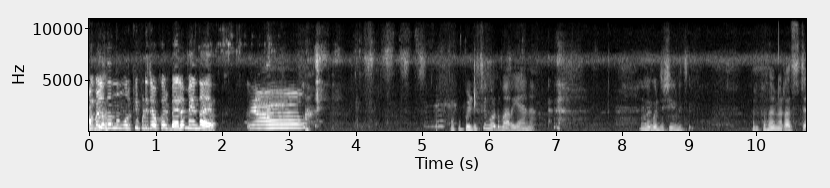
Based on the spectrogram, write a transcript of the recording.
അവളിതൊന്ന് മുറുക്കി പിടിച്ചൊക്കെ ഒരു ബലം വേണ്ടായോ? പിടിച്ചിങ്ങോട്ട് മറിയാനാ? ഇന്ന് കുഞ്ഞ് ക്ഷീണിച്ചു. അല്പ സമയം റെസ്റ്റ്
